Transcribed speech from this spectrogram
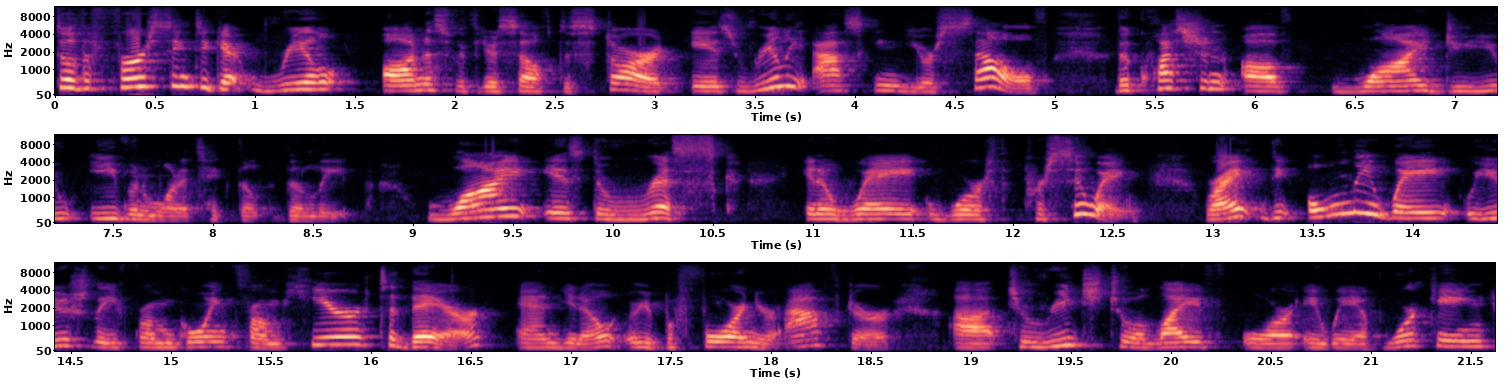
So the first thing to get real honest with yourself to start is really asking yourself the question of why do you even want to take the, the leap? Why is the risk in a way worth pursuing, right? The only way usually from going from here to there and you know, or your before and your after uh, to reach to a life or a way of working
